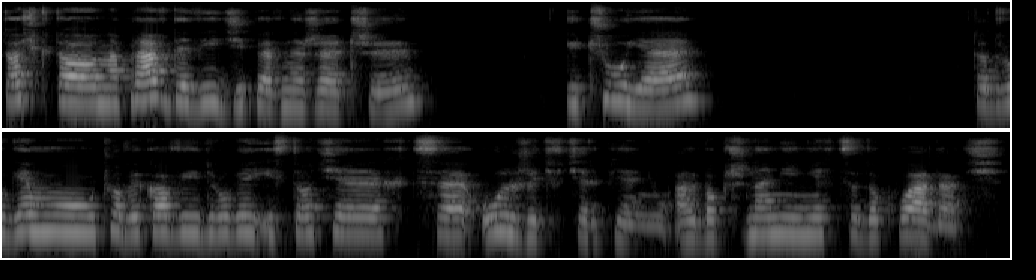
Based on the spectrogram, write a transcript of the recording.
ktoś, kto naprawdę widzi pewne rzeczy i czuje, to drugiemu człowiekowi, drugiej istocie chce ulżyć w cierpieniu, albo przynajmniej nie chce dokładać.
